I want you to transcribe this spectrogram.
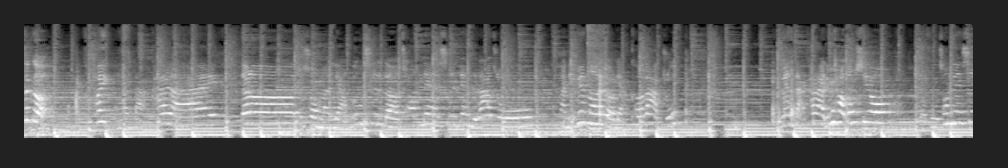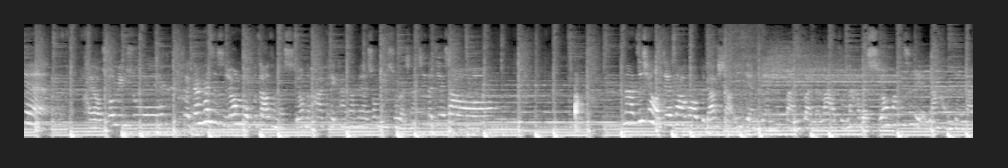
这个，嘿，我们打开来，噔，这、就是我们两路式的充电式电子蜡烛，那里面呢有两颗蜡烛，这边打开来，里面好东西哦，有副充电线，还有说明书，对刚开始使用如果不知道怎么使用的话，可以看上面的说明书有详细的介绍哦。那之前我介绍过比较小一点点版本的蜡烛，那它的使用方式也一样很简单，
